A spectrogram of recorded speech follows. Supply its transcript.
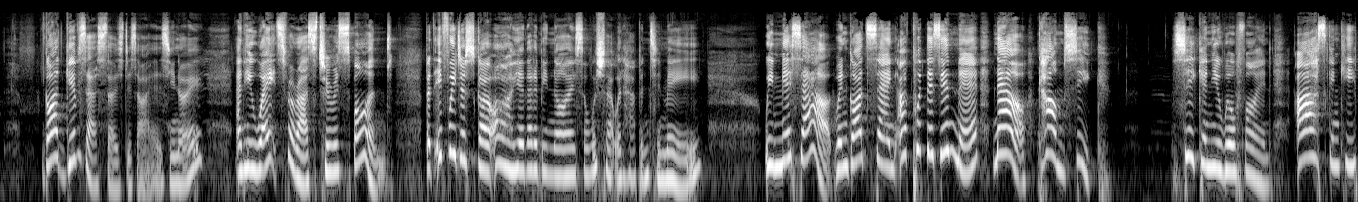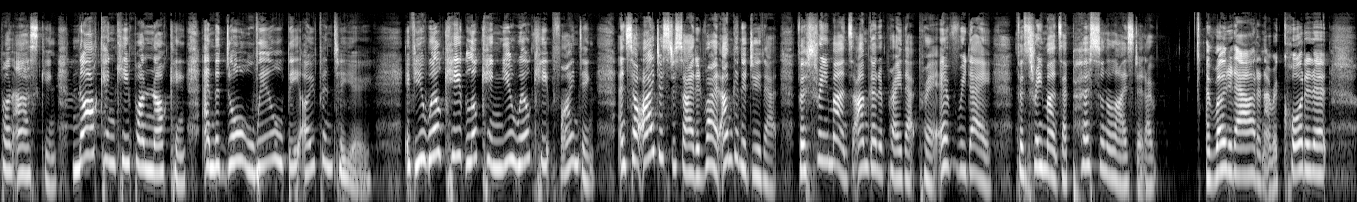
God gives us those desires, you know, and he waits for us to respond. But if we just go, oh, yeah, that'd be nice, I wish that would happen to me, we miss out when God's saying, I put this in there. Now, come seek. Seek and you will find. Ask and keep on asking. Knock and keep on knocking. And the door will be open to you. If you will keep looking, you will keep finding. And so I just decided, right, I'm going to do that. For three months, I'm going to pray that prayer every day. For three months, I personalized it. I, I wrote it out and I recorded it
